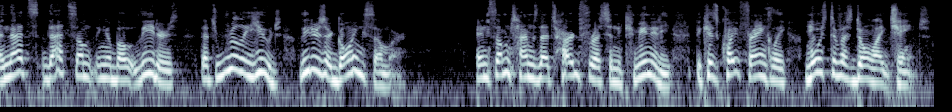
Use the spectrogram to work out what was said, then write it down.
And that's, that's something about leaders that's really huge. Leaders are going somewhere. And sometimes that's hard for us in the community because, quite frankly, most of us don't like change.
